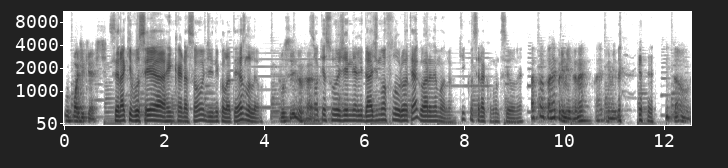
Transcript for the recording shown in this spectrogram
o podcast. Será que você é a reencarnação de Nikola Tesla, Léo? Possível, cara. Só que a sua genialidade não aflorou até agora, né, mano? O que será que aconteceu, né? Tá, tá, tá reprimida, né? Tá reprimida. então,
